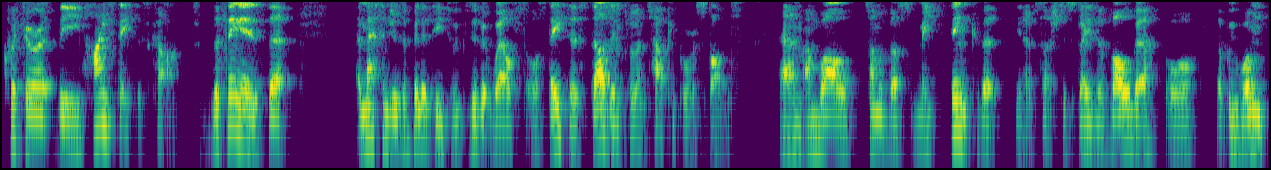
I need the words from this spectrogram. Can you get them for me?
quicker at the high status car. The thing is that a messenger's ability to exhibit wealth or status does influence how people respond. Um, and while some of us may think that you know such displays are vulgar or that we won't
